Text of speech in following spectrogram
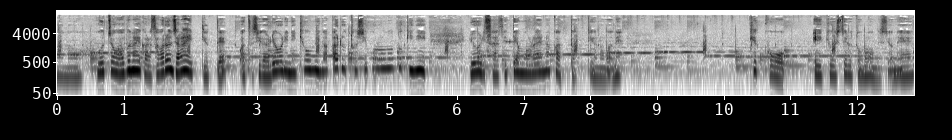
あの包丁危ないから触るんじゃないって言って私が料理に興味がある年頃の時に料理させてもらえなかったっていうのがね結構影響してると思うんですよね。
